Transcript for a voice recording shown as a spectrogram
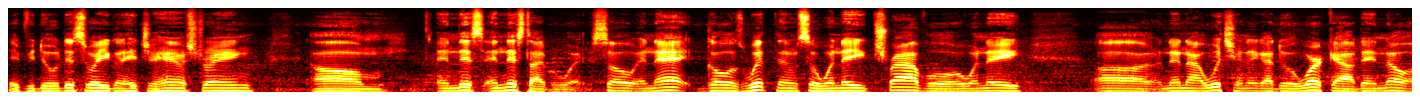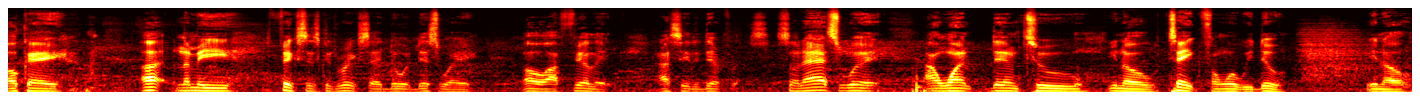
If you do it this way, you're gonna hit your hamstring, um, and this and this type of way. So, and that goes with them. So when they travel or when they uh, and they're not with you and they gotta do a workout, they know. Okay, uh, let me fix this because Rick said do it this way. Oh, I feel it. I see the difference. So that's what I want them to, you know, take from what we do. You know,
